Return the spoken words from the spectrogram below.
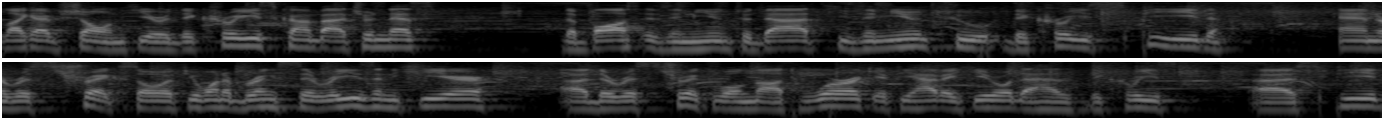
like I've shown here, decrease combat readiness. The boss is immune to that. He's immune to decreased speed and restrict. So if you want to bring Cerise in here, uh, the restrict will not work. If you have a hero that has decreased uh, speed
